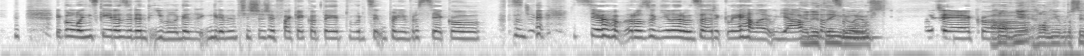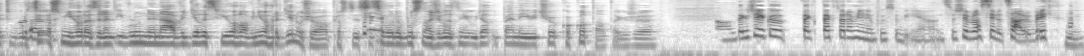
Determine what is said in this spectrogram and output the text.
jako loňský Resident Evil, kde, kde by přišlo, že fakt jako ty tvůrci úplně prostě jako prostě rozhodili ruce a řekli, hele, uděláme tam, co budeme že jako... Hlavně, hlavně prostě tvůrci osmého Resident Evilu nenáviděli svého hlavního hrdinu, že jo? A prostě se celou dobu snažili z něj udělat úplně největšího kokota, takže... No, takže jako, tak, tak to na mě nepůsobí, jo? což je vlastně docela dobrý. Hmm.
